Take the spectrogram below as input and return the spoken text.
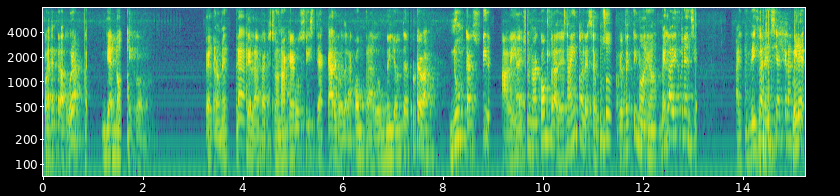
por la temperatura, un diagnóstico. Pero no me digas que la persona que pusiste a cargo de la compra de un millón de pruebas nunca en su vida había hecho una compra de esa índole según su propio testimonio. ¿Ves la diferencia? Hay diferencia entre,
